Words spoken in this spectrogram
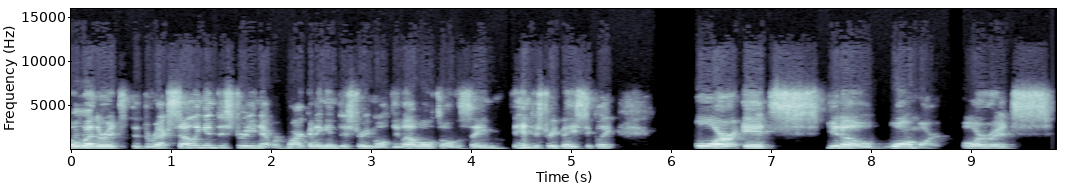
But mm-hmm. whether it's the direct selling industry, network marketing industry, multi-level, it's all the same industry basically, or it's you know Walmart, or it's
